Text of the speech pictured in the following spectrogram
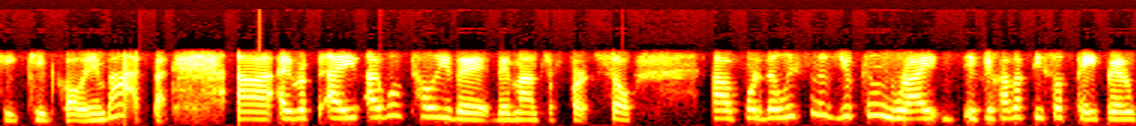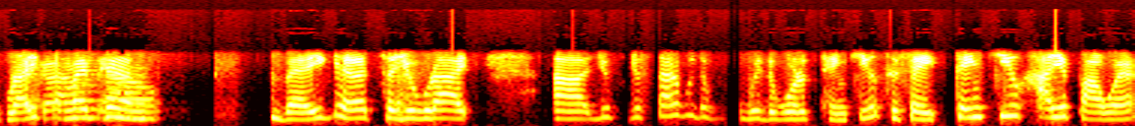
keep keep going back. But uh, I, I I will tell you the the mantra first. So. Uh, for the listeners, you can write if you have a piece of paper. Write I got my pen. Very good. So you write uh, you, you start with the, with the word thank you. So say thank you, higher power.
